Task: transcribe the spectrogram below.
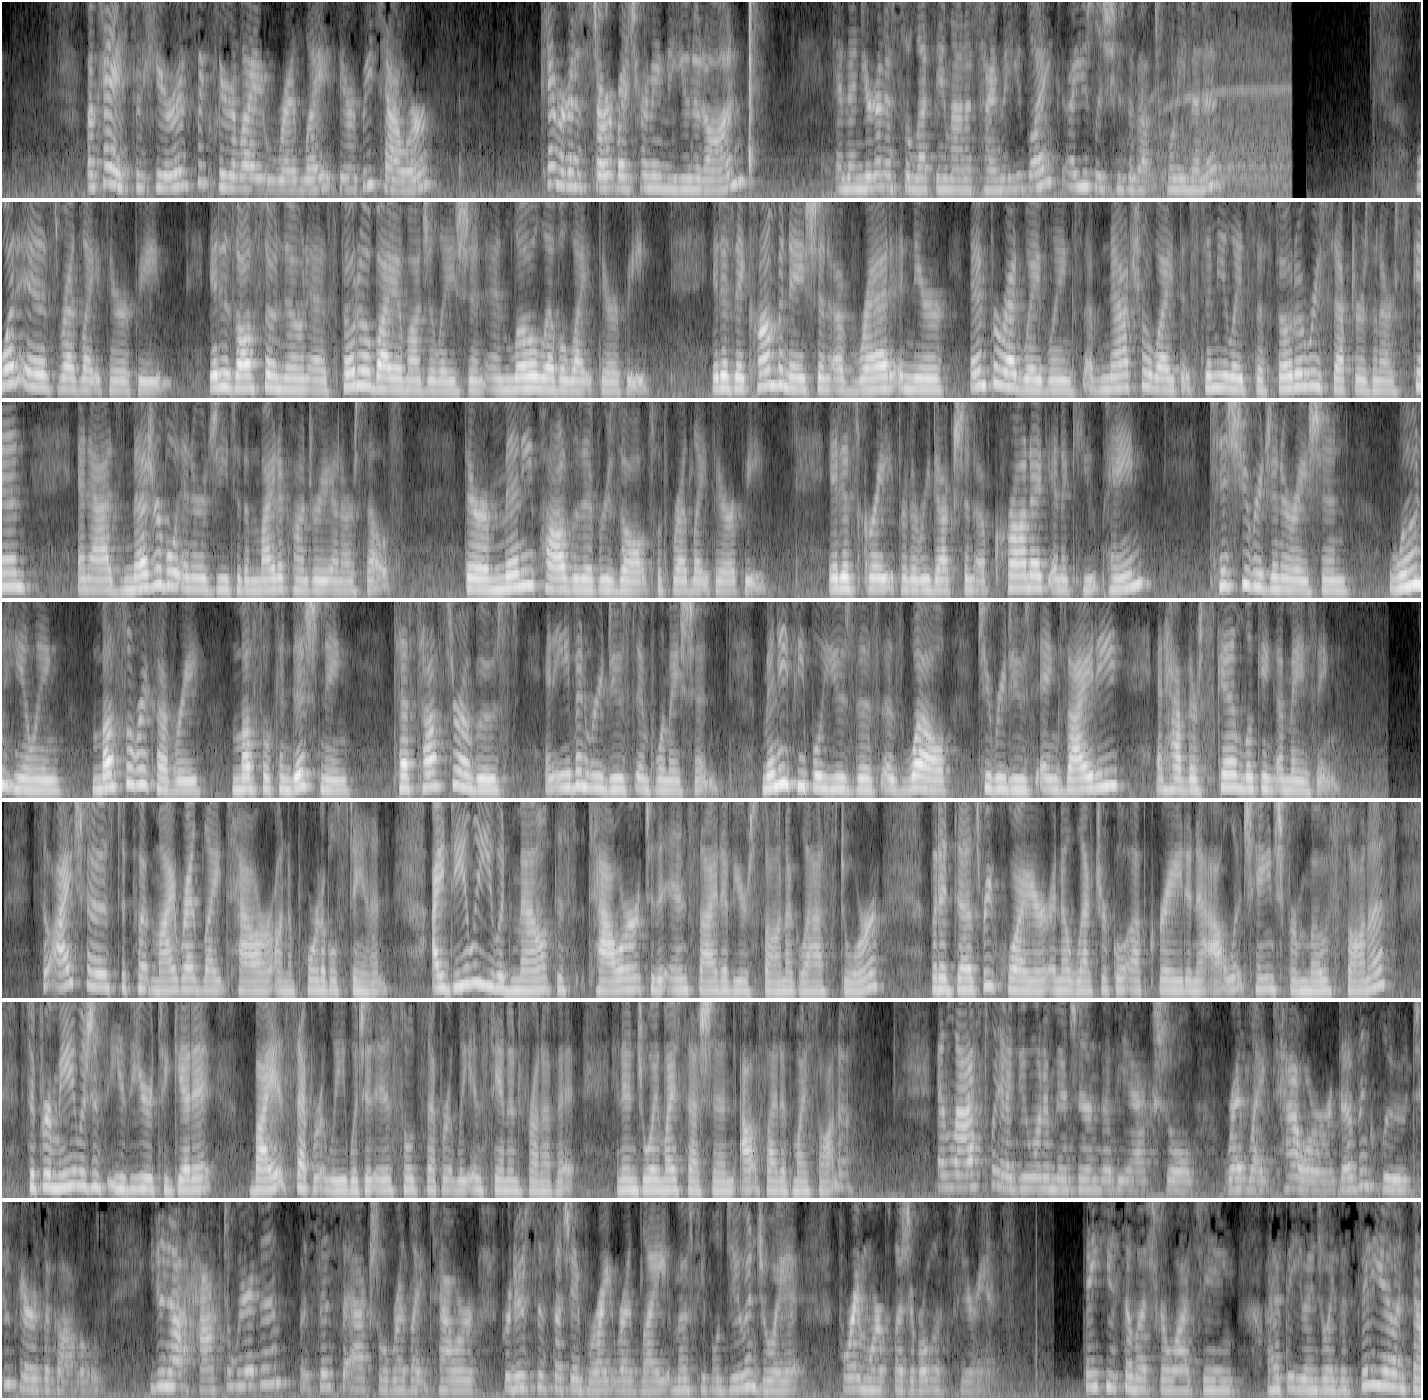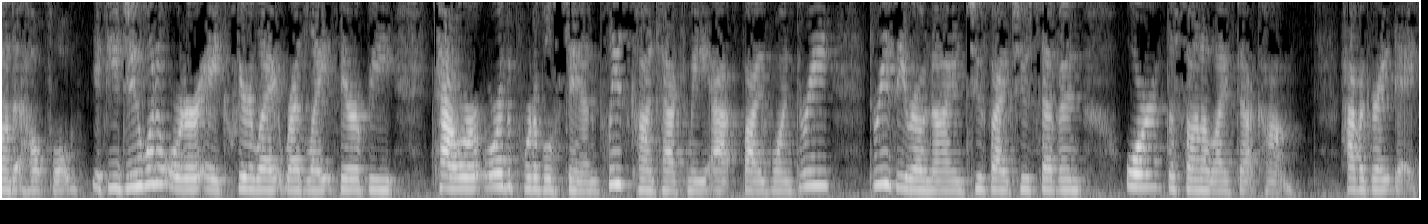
Okay, so here is the Clearlight, Red Light Therapy Tower. Okay, we're gonna start by turning the unit on and then you're gonna select the amount of time that you'd like. I usually choose about 20 minutes. What is red light therapy? It is also known as photobiomodulation and low-level light therapy. It is a combination of red and near infrared wavelengths of natural light that stimulates the photoreceptors in our skin and adds measurable energy to the mitochondria in our cells. There are many positive results with red light therapy. It is great for the reduction of chronic and acute pain, tissue regeneration, wound healing, muscle recovery, muscle conditioning, testosterone boost, and even reduced inflammation. Many people use this as well to reduce anxiety and have their skin looking amazing. So I chose to put my red light tower on a portable stand. Ideally, you would mount this tower to the inside of your sauna glass door, but it does require an electrical upgrade and an outlet change for most saunas. So for me, it was just easier to get it, buy it separately, which it is sold separately, and stand in front of it and enjoy my session outside of my sauna. And lastly, I do want to mention that the actual red light tower does include two pairs of goggles. You do not have to wear them, but since the actual red light tower produces such a bright red light, most people do enjoy it for a more pleasurable experience. Thank you so much for watching. I hope that you enjoyed this video and found it helpful. If you do want to order a Clearlight, red light therapy tower or the portable stand, please contact me at 513-309-2527 or thesaunalife.com. Have a great day.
